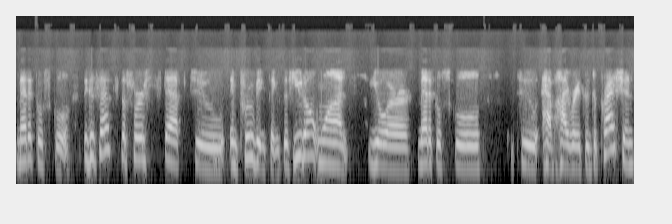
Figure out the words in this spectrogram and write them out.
medical school because that's the first step to improving things. If you don't want your medical school to have high rates of depression,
